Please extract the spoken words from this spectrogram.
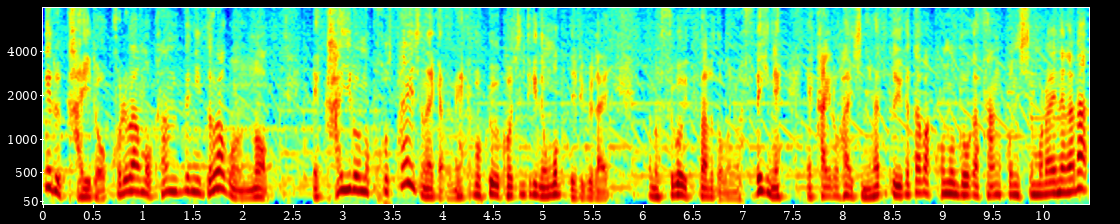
ける回廊、これはもう完全にドラゴンの回廊の答えじゃないかとね、僕個人的に思っているぐらい、あの、すごい刺さると思います。ぜひね、回廊配置苦手という方は、この動画参考にしてもらいながら、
